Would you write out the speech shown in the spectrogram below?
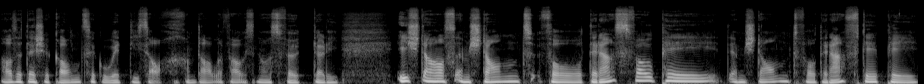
Also das ist eine ganz gute Sache. Und allenfalls noch ein Foto. Ist das am Stand von der SVP, am Stand von der FDP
